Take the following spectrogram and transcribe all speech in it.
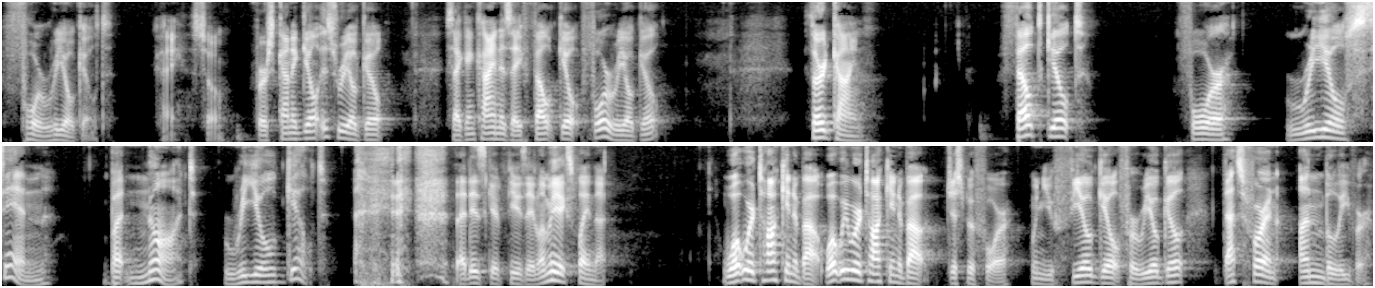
for real guilt. Okay, so first kind of guilt is real guilt. Second kind is a felt guilt for real guilt. Third kind, felt guilt for real sin, but not real guilt. that is confusing. Let me explain that. What we're talking about, what we were talking about just before, when you feel guilt for real guilt, that's for an unbeliever.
